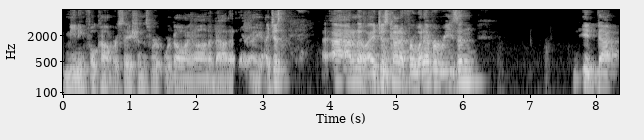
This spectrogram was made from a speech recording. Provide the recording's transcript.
meaningful conversations were, were going on about it. I, I just, I, I don't know. I just kind of, for whatever reason, it that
